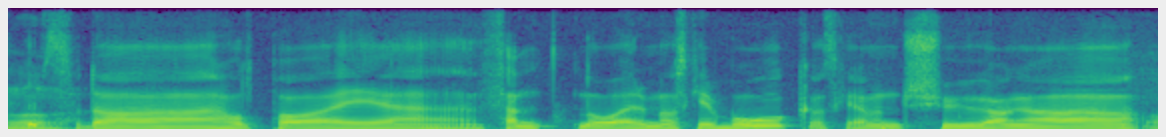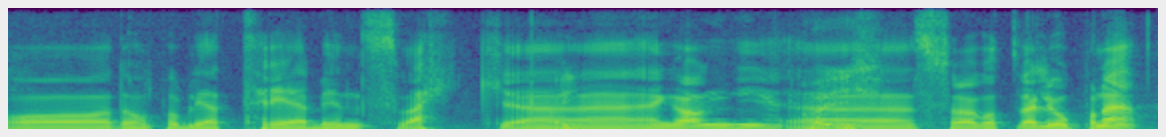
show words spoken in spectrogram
Mm. Så da har jeg holdt på i eh, 15 år med å skrive bok, og skrev den sju ganger. Og det holdt på å bli et trebindsverk eh, en gang. Eh, så det har gått veldig opp og ned.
